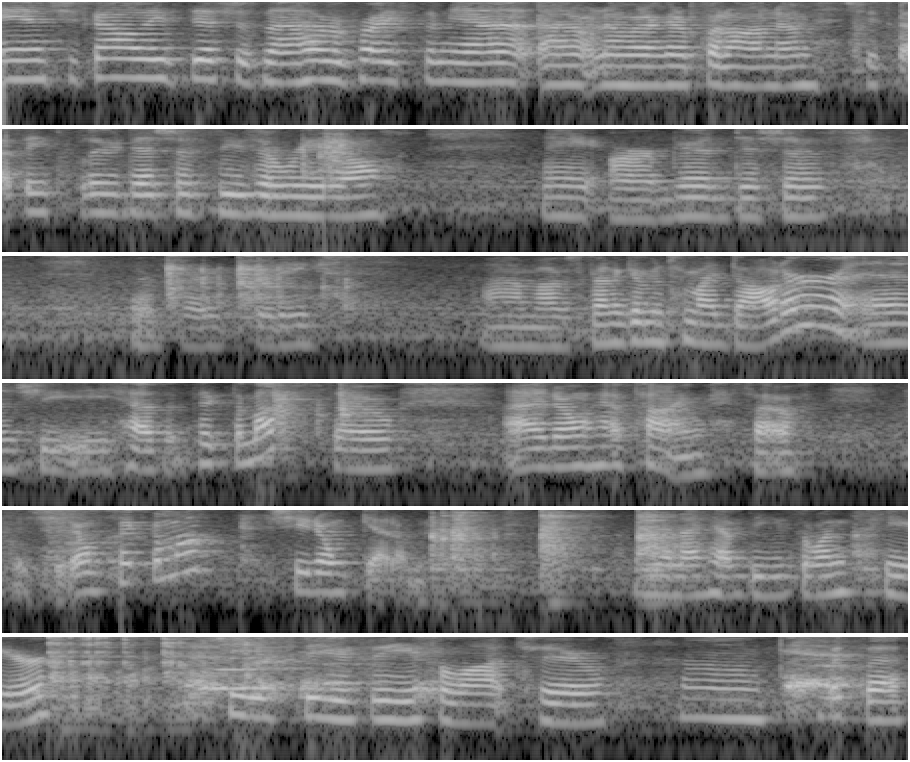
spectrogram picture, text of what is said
And she's got all these dishes. Now I haven't priced them yet. I don't know what I'm going to put on them she's got these blue dishes. These are real they are good dishes. They're very pretty. Um, I was going to give them to my daughter and she hasn't picked them up so I don't have time. So if she don't pick them up, she don't get them. And then I have these ones here. She used to use these a lot too. Um, what's that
